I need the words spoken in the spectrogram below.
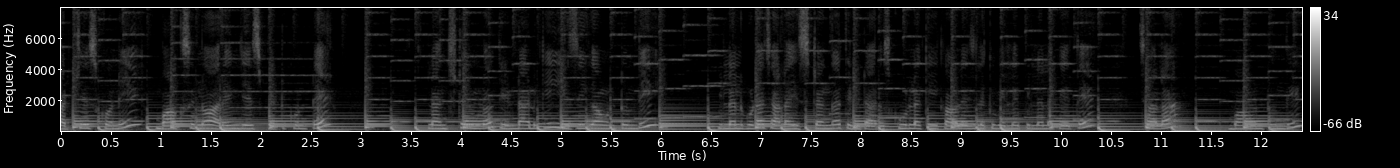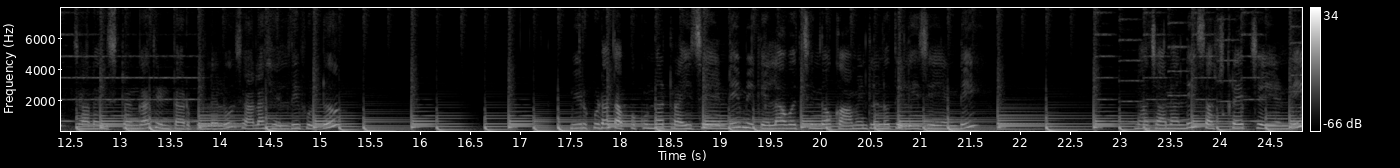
కట్ చేసుకొని బాక్సులో అరేంజ్ చేసి పెట్టుకుంటే లంచ్ టైంలో తినడానికి ఈజీగా ఉంటుంది. పిల్లలు కూడా చాలా ఇష్టంగా తింటారు. స్కూళ్ళకి కాలేజీలకి వెళ్ళే పిల్లలకైతే చాలా బాగుంటుంది. చాలా ఇష్టంగా తింటారు పిల్లలు. చాలా హెల్దీ ఫుడ్. మీరు కూడా తప్పకుండా ట్రై చేయండి. మీకు ఎలా వచ్చిందో కామెంట్లలో తెలియజేయండి. నా ఛానల్ని సబ్స్క్రైబ్ చేయండి.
